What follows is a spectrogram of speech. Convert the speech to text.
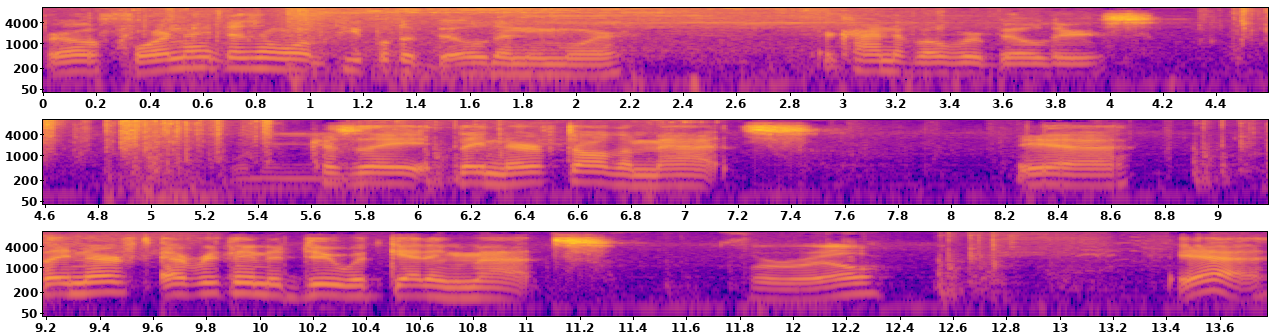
Bro, Fortnite doesn't want people to build anymore. They're kind of overbuilders. What do you mean? Cause they they nerfed all the mats. Yeah, they nerfed everything to do with getting mats. For real? Yeah,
